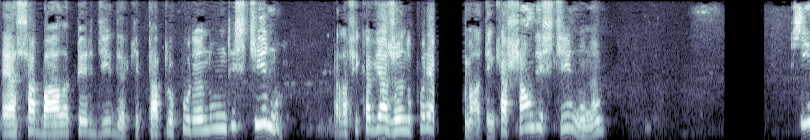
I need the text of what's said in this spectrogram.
é essa bala perdida, que está procurando um destino. Ela fica viajando por aí ela tem que achar um destino, né? Que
